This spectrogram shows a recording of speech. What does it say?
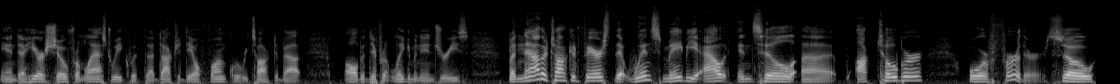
and uh, hear our show from last week with uh, Dr. Dale Funk, where we talked about all the different ligament injuries. But now they're talking, Ferris, that Wentz may be out until uh, October or further. So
